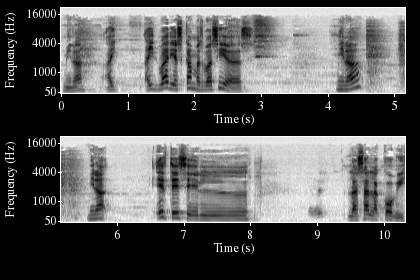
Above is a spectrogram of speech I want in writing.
Mira, hay, hay varias camas vacías. Mira, mira, este es el... La sala COVID.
